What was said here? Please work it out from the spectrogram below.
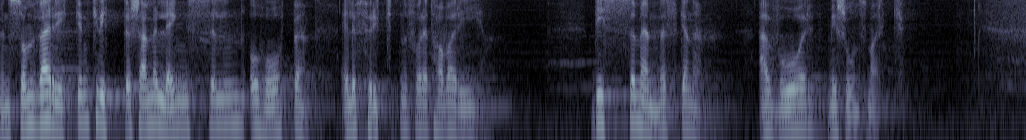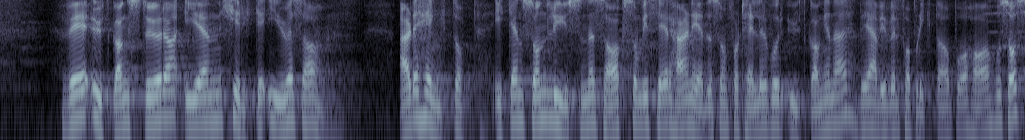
men som verken kvitter seg med lengselen og håpet eller frykten for et havari. Disse menneskene er vår misjonsmark. Ved utgangsdøra i en kirke i USA er det hengt opp ikke en sånn lysende sak som vi ser her nede, som forteller hvor utgangen er. Det er vi vel forplikta på å ha hos oss.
